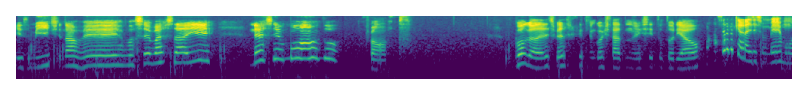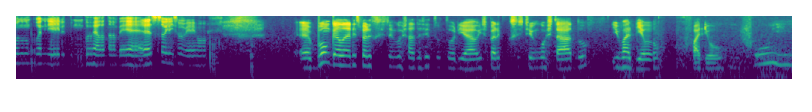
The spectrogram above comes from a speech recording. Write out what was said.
Smith na veia, você vai sair nesse mundo. Pronto. Bom, galera, espero que tenham gostado desse tutorial. Será que era isso mesmo? No banheiro do mundo real também? É só isso mesmo. É, bom, galera, espero que vocês tenham gostado desse tutorial. Espero que vocês tenham gostado. E valeu. Falhou. Fui.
